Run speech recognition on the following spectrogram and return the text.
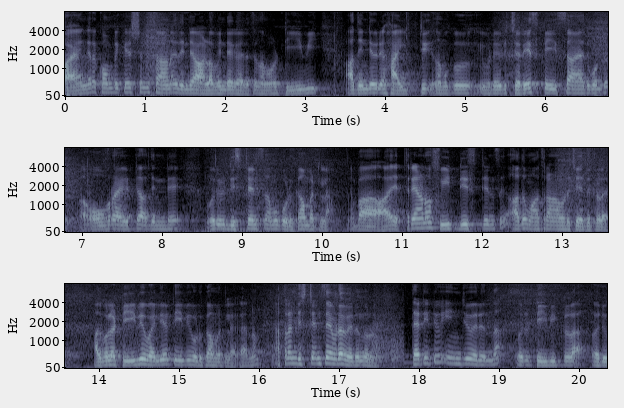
ഭയങ്കര കോംപ്ലിക്കേഷൻസ് ആണ് ഇതിന്റെ അളവിന്റെ കാര്യത്തിൽ. നമ്മൾ ടി വി അതിന്റെ ഒരു ഹൈറ്റ് നമുക്ക് ഇവിടെ ഒരു ചെറിയ സ്പേസ് ആയതുകൊണ്ട് ഓവറായിട്ട് അതിന്റെ ഒരു ഡിസ്റ്റൻസ് നമുക്ക് കൊടുക്കാൻ പറ്റില്ല. അപ്പോൾ ആ എത്രയാണോ ഫീറ്റ് ഡിസ്റ്റൻസ് അത് മാത്രമാണ് അവിടെ ചെയ്തിട്ടുള്ളത്. അതുപോലെ ടി വി വലിയ ടി വി കൊടുക്കാൻ പറ്റില്ല. കാരണം അത്രയും ഡിസ്റ്റൻസ് ഇവിടെ വരുന്നുള്ളൂ? തേർട്ടി ടു ഇഞ്ച് വരുന്ന ഒരു ടി വിക്കുള്ള ഒരു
